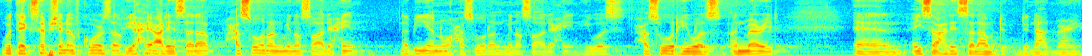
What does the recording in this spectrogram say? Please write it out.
With the exception, of course, of Yahya alayhi salam, حَسُورًا مِّنَ الصَّالِحِينَ Nabiyan wa hasuran min salihin. He was hasur, he was unmarried, and Isa alayhi salam did not marry.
